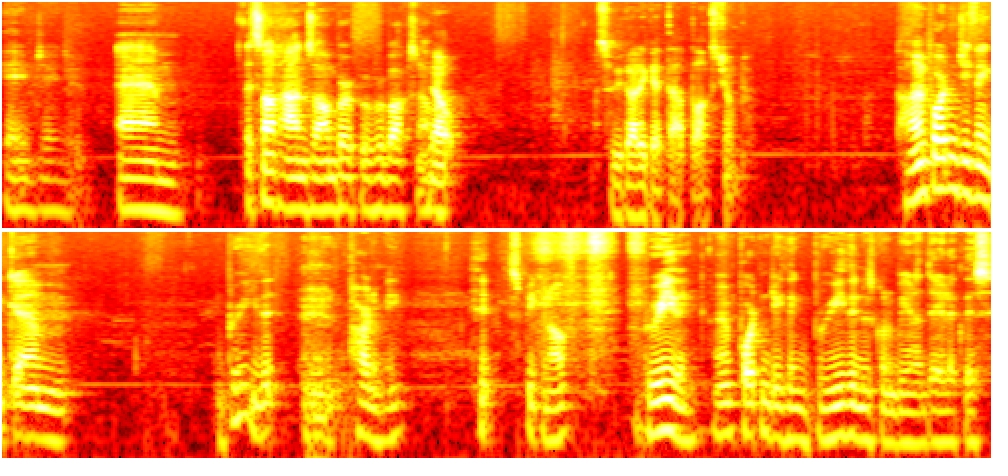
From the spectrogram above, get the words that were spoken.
Game changer. Um, it's not hands on burpee over box now. No. So we got to get that box jump. How important do you think um, breathing? pardon me. Speaking of breathing, how important do you think breathing is going to be on a day like this?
